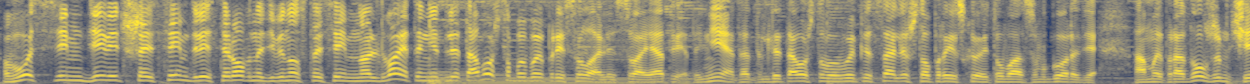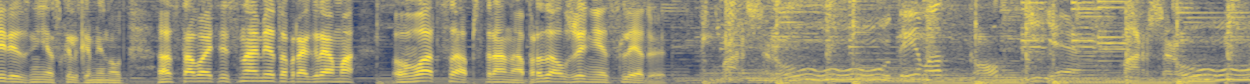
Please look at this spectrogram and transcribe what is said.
8 9 6 7 200 ровно 9702. Это не для того, чтобы вы присылали свои ответы. Нет, это для того, чтобы вы писали, что происходит у вас в городе. А мы продолжим через несколько минут. Оставайтесь с нами, это программа WhatsApp страна. Продолжение следует. Маршруты московские, маршруты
